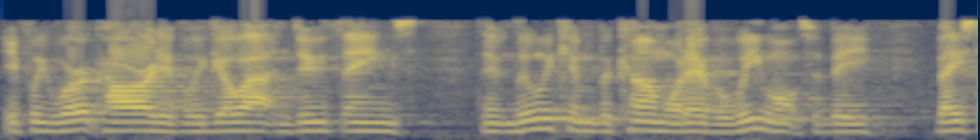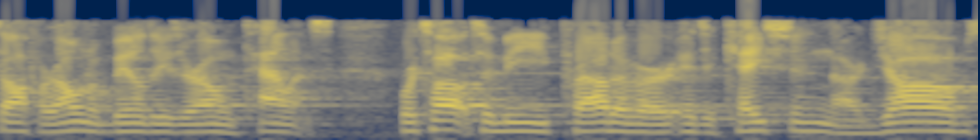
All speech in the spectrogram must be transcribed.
If we work hard, if we go out and do things, then, we can become whatever we want to be based off our own abilities, our own talents. We're taught to be proud of our education, our jobs,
